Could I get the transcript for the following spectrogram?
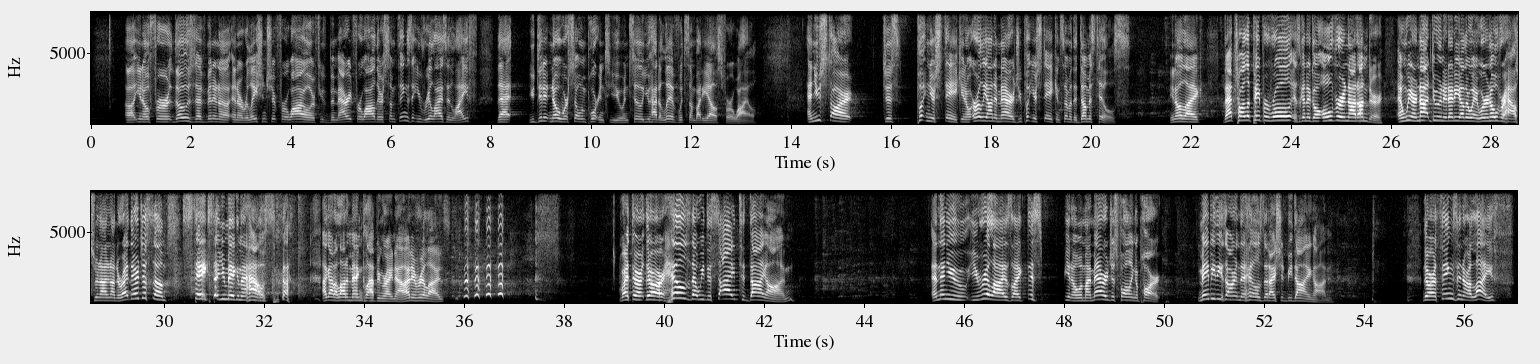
Uh, you know, for those that have been in a, in a relationship for a while, or if you've been married for a while, there's some things that you realize in life that you didn't know were so important to you until you had to live with somebody else for a while. And you start just putting your stake, you know, early on in marriage, you put your stake in some of the dumbest hills. You know, like that toilet paper roll is gonna go over and not under. And we are not doing it any other way. We're an over house, we're not an under, right? There are just some stakes that you make in the house. I got a lot of men clapping right now. I didn't realize. right? There, there are hills that we decide to die on. And then you, you realize, like, this, you know, when my marriage is falling apart, maybe these aren't the hills that I should be dying on. there are things in our life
